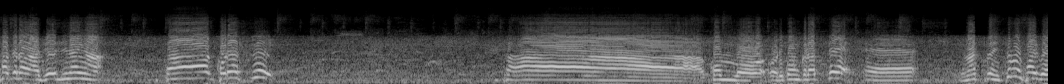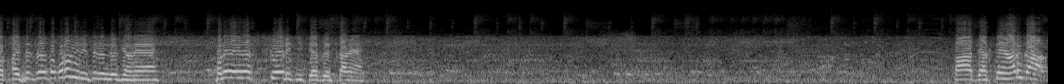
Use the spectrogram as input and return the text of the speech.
桜がゲージないが、さあ、これはきつい。さあ、コンボ、オリコン食らって、えー、マッチのいつも最後大切なところで見せるんですよね。これが今、クオリティってやつですかね。さあ、逆転あるか？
